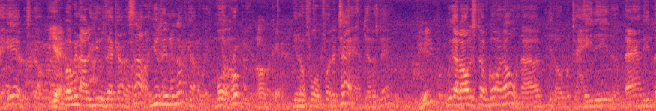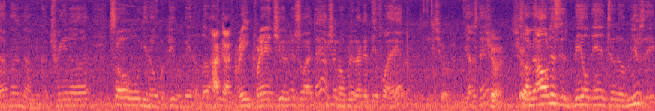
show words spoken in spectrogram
Still ahead of stuff. Yeah. But we know how to use that kind of sound. Use it in another kind of way, more appropriate. Okay. You know, for for the time. You understand? Beautiful. We got all this stuff going on now. You know, with the Haiti, the 9/11, I mean Katrina. So you know, with people being in love, I got great grandchildren, so I damn sure don't play like I did before I had them. Sure. You understand? Sure, sure. So I mean, all this is built into the music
